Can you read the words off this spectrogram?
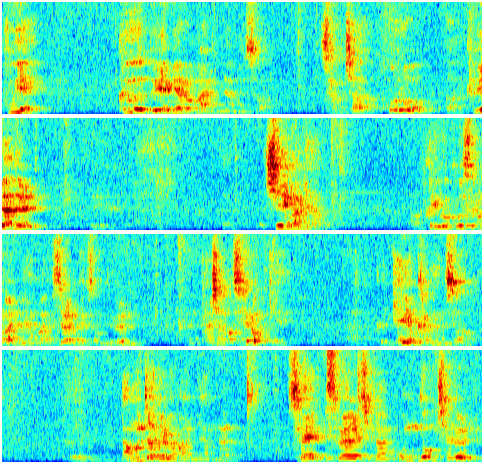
후에 그 느헤미야로 말미암아서 3차 포로 어, 귀환을 어, 시행하게 하고 어, 그리고 그것으로 말미암아 이스라엘 백성들을 어, 다시 한번 새롭게 어, 그 개혁하면서 그 남은 자들로 말미암는 새 이스라엘 신앙 공동체를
